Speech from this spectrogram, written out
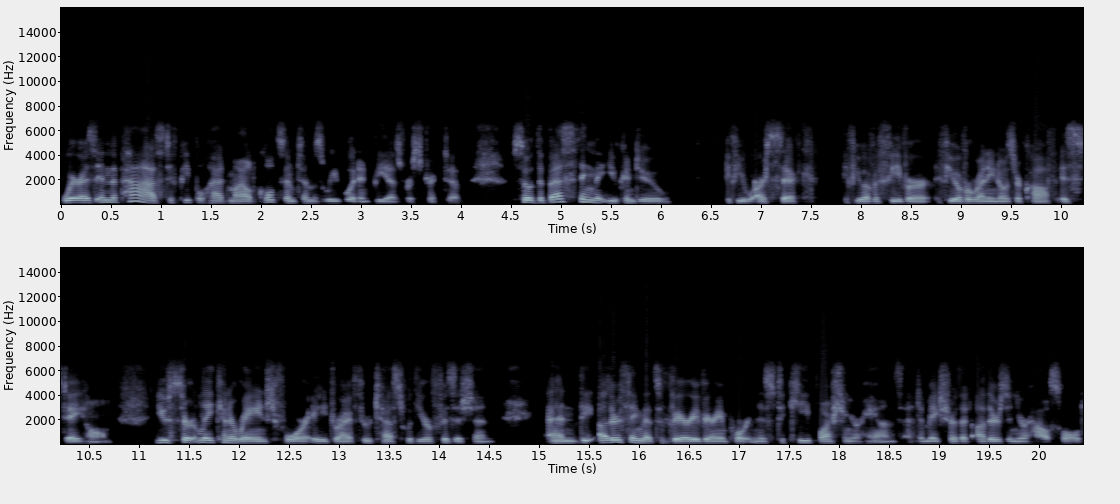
whereas in the past if people had mild cold symptoms we wouldn't be as restrictive so the best thing that you can do if you are sick if you have a fever, if you have a runny nose or cough, is stay home. You certainly can arrange for a drive through test with your physician and the other thing that's very, very important is to keep washing your hands and to make sure that others in your household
